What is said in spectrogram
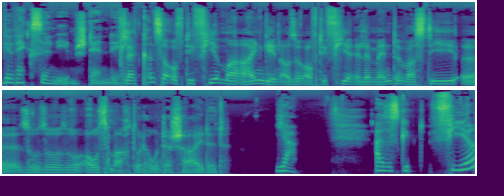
wir wechseln eben ständig. Vielleicht kannst du auf die vier mal eingehen, also auf die vier Elemente, was die äh, so, so, so ausmacht oder unterscheidet. Ja. Also es gibt vier.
